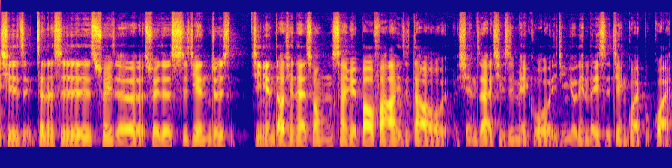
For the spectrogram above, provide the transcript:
其实真真的是随着随着时间，就是今年到现在，从三月爆发一直到现在，其实美国已经有点类似见怪不怪。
